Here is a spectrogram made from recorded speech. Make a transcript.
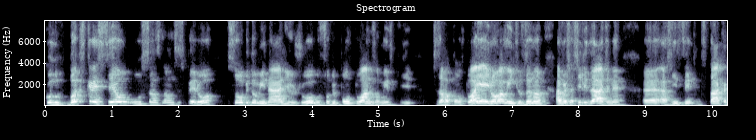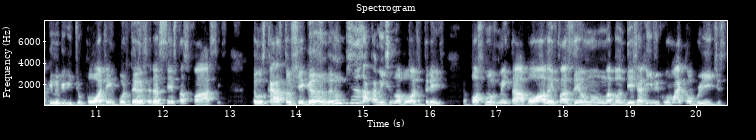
Quando o Bucks cresceu, o Suns não desesperou soube dominar ali o jogo, soube pontuar nos momentos que precisava pontuar, e aí, novamente, usando a versatilidade, né? É, a gente sempre destaca aqui no Big Two Pod a importância das cestas fáceis. Então, os caras estão chegando, eu não preciso exatamente de uma bola de três. Eu posso movimentar a bola e fazer uma, uma bandeja livre com o Michael Bridges,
